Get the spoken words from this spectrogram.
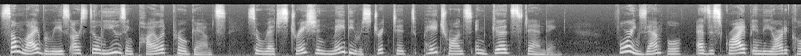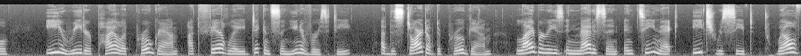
Some libraries are still using pilot programs so registration may be restricted to patrons in good standing. For example, as described in the article E Reader Pilot Program at Fairleigh Dickinson University, at the start of the program, libraries in Madison and Teaneck each received 12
